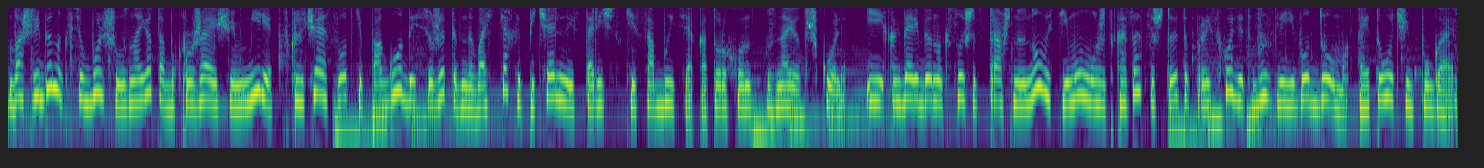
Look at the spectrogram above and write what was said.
Ваш ребенок все больше узнает об окружающем мире, включая сводки погоды, сюжеты в новостях и печальные исторические события, о которых он узнает в школе. И когда ребенок слышит страшную новость, ему может казаться, что это происходит возле его дома, а это очень пугает.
